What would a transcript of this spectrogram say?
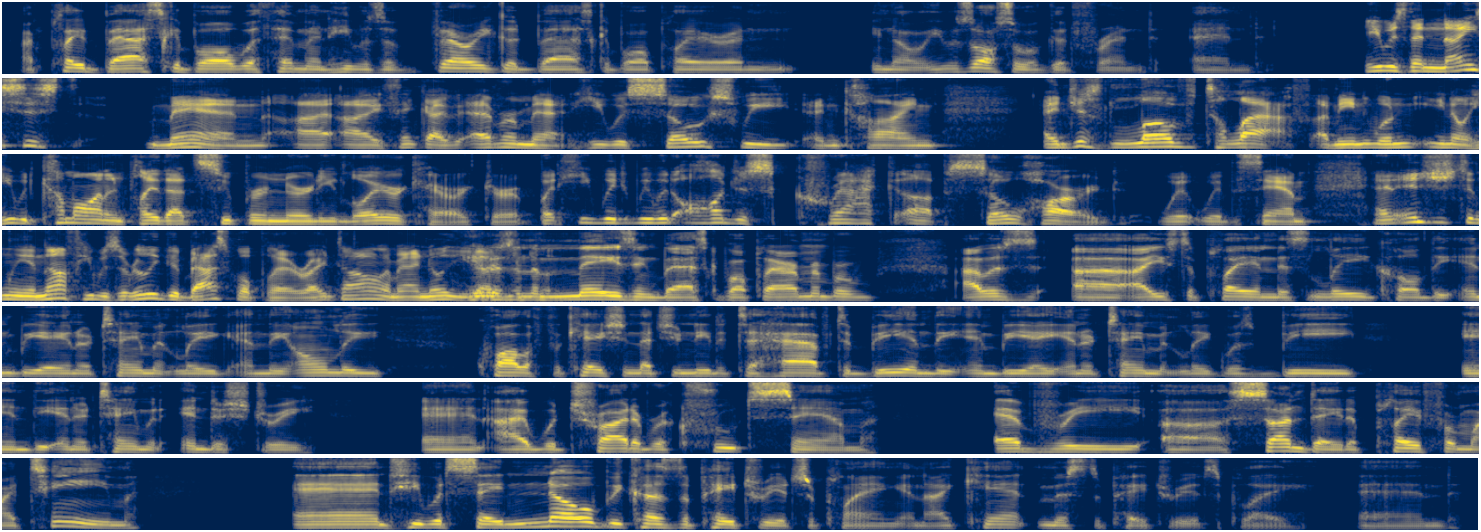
I played basketball with him, and he was a very good basketball player, and you know he was also a good friend. And He was the nicest man I, I think I've ever met. He was so sweet and kind and just loved to laugh. I mean, when you know he would come on and play that super nerdy lawyer character, but he would we would all just crack up so hard with, with Sam. And interestingly enough, he was a really good basketball player, right, Donald? I mean, I know you he was an amazing basketball player. I remember I was uh, I used to play in this league called the NBA Entertainment League, and the only qualification that you needed to have to be in the NBA Entertainment League was be in the entertainment industry. And I would try to recruit Sam every uh, Sunday to play for my team. And he would say no because the Patriots are playing, and I can't miss the Patriots play. And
